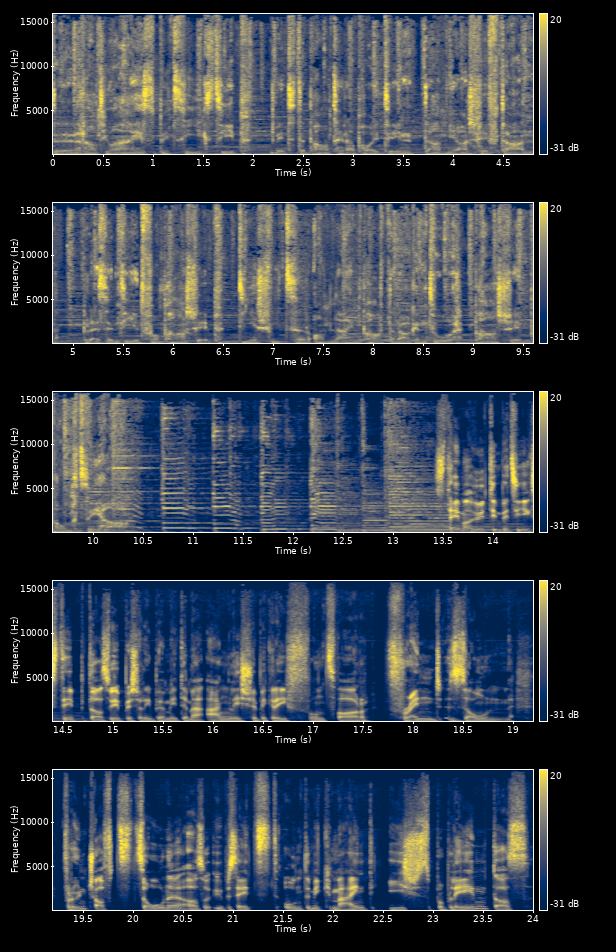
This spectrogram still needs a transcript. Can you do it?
Der Radio 1 Beziehungstyp mit der Paartherapeutin Danja Schifftan. Präsentiert von Paarship, die Schweizer Online-Partneragentur. Paarship.ch Thema heute im Beziehungstipp, das wird beschrieben mit einem englischen Begriff und zwar Friend Zone. Freundschaftszone, also übersetzt. Und damit gemeint ist das Problem, dass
